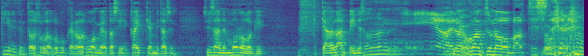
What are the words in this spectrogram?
kiinnitin toisella lukukerralla huomiota siihen kaikkeen, mitä sen sisäinen monologi käy läpi, niin se on, I don't Joo. want to know about this. No, no,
